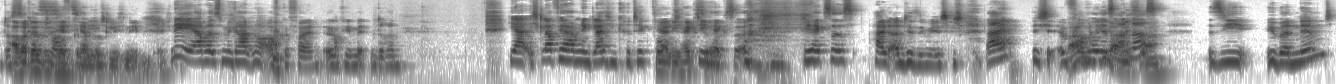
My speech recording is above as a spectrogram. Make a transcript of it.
Das aber das ist jetzt ja wirklich nebensächlich. Nee, aber ist mir gerade nur aufgefallen, irgendwie mittendrin. Ja, ich glaube, wir haben den gleichen Kritikpunkt. Ja, die Hexe. Die Hexe. Die Hexe ist halt antisemitisch. Nein, ich äh, formuliere es anders. Sie übernimmt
